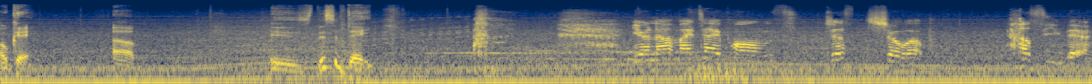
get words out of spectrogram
Okay. Uh, is this a date? You're not my type, Holmes. Just show up. I'll see you there.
